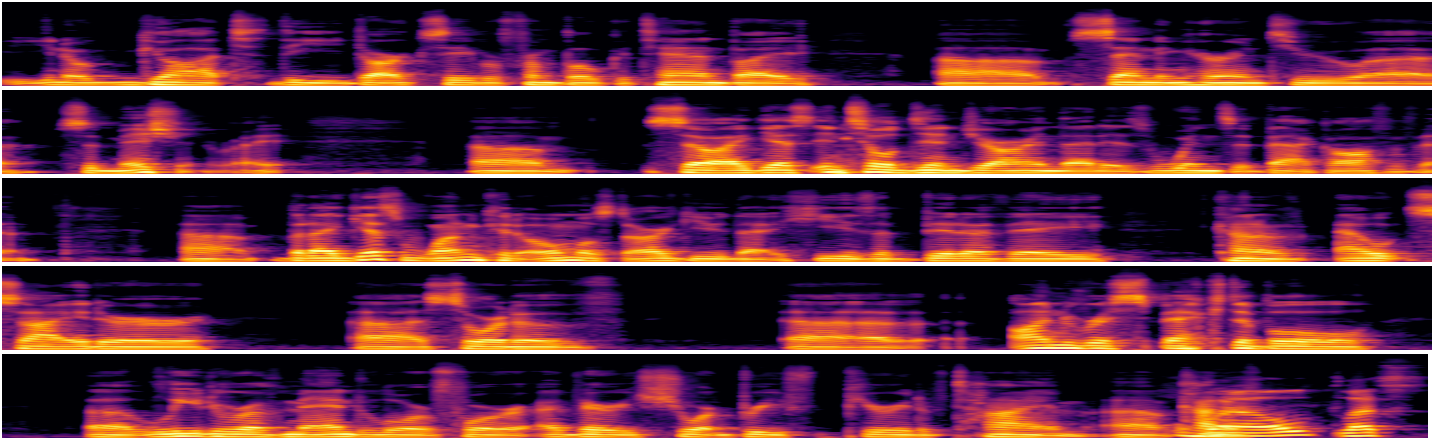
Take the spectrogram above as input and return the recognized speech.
you know got the dark saber from Bo-Katan by uh, sending her into uh, submission, right? Um, so I guess until Din Djarin, that is, wins it back off of him. Uh, but I guess one could almost argue that he's a bit of a kind of outsider, uh, sort of uh, unrespectable uh, leader of Mandalore for a very short, brief period of time. Uh, kind of well, let's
